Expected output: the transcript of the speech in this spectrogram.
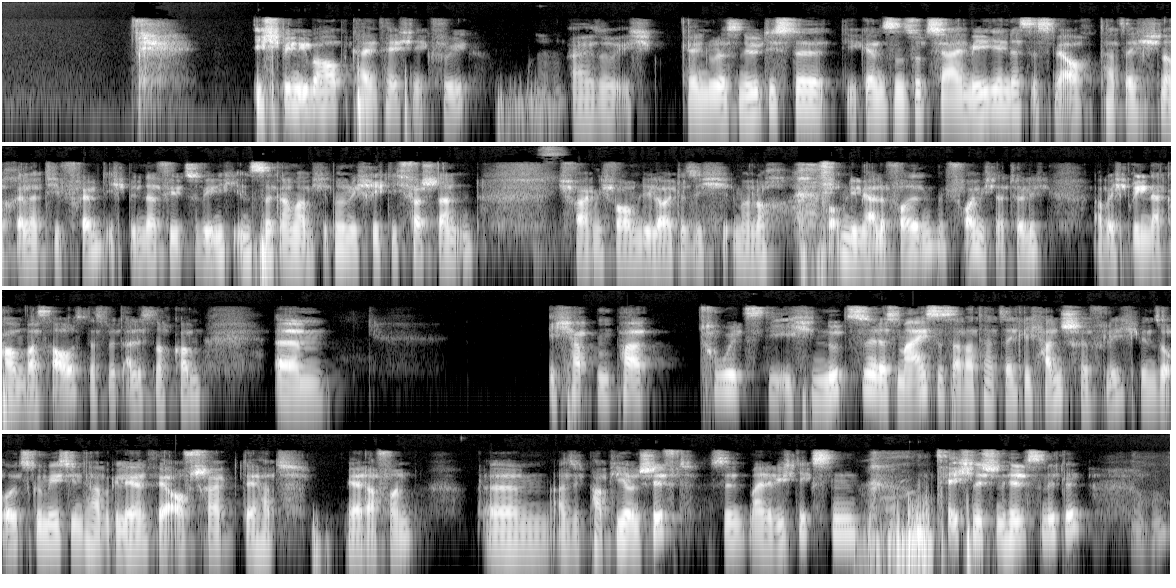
Ich bin überhaupt kein Technikfreak. Mhm. Also ich kenne nur das Nötigste. Die ganzen sozialen Medien, das ist mir auch tatsächlich noch relativ fremd. Ich bin da viel zu wenig. Instagram habe ich immer noch nicht richtig verstanden. Ich frage mich, warum die Leute sich immer noch, warum die mir alle folgen. Ich freue mich natürlich, aber ich bringe da kaum was raus. Das wird alles noch kommen. Ähm, ich habe ein paar Tools, die ich nutze. Das meiste ist aber tatsächlich handschriftlich. Ich bin so oldschool-mäßig und habe gelernt, wer aufschreibt, der hat mehr davon. Ähm, also Papier und Stift sind meine wichtigsten technischen Hilfsmittel. Mhm.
